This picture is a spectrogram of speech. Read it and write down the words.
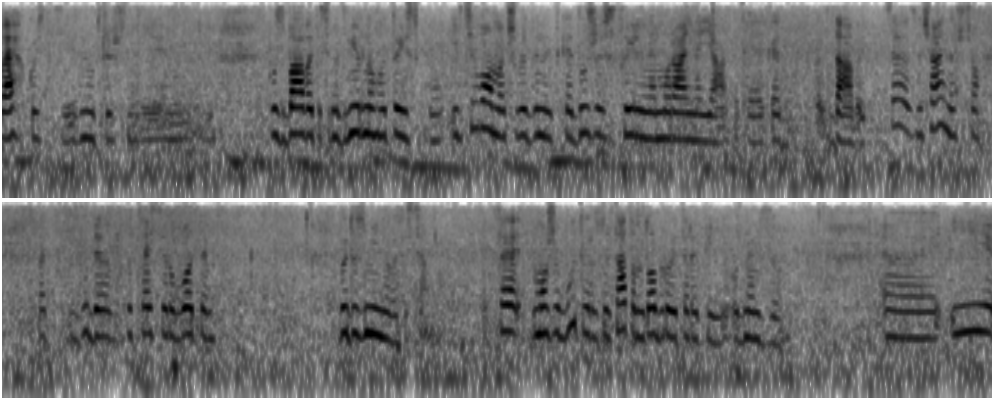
легкості внутрішньої, позбавитися надмірного тиску. І в цілому, якщо людини таке дуже сильне моральне я, таке, яке давить, це звичайно, що так буде в процесі роботи видозмінюватися. Це може бути результатом доброї терапії, одним з. Е, і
